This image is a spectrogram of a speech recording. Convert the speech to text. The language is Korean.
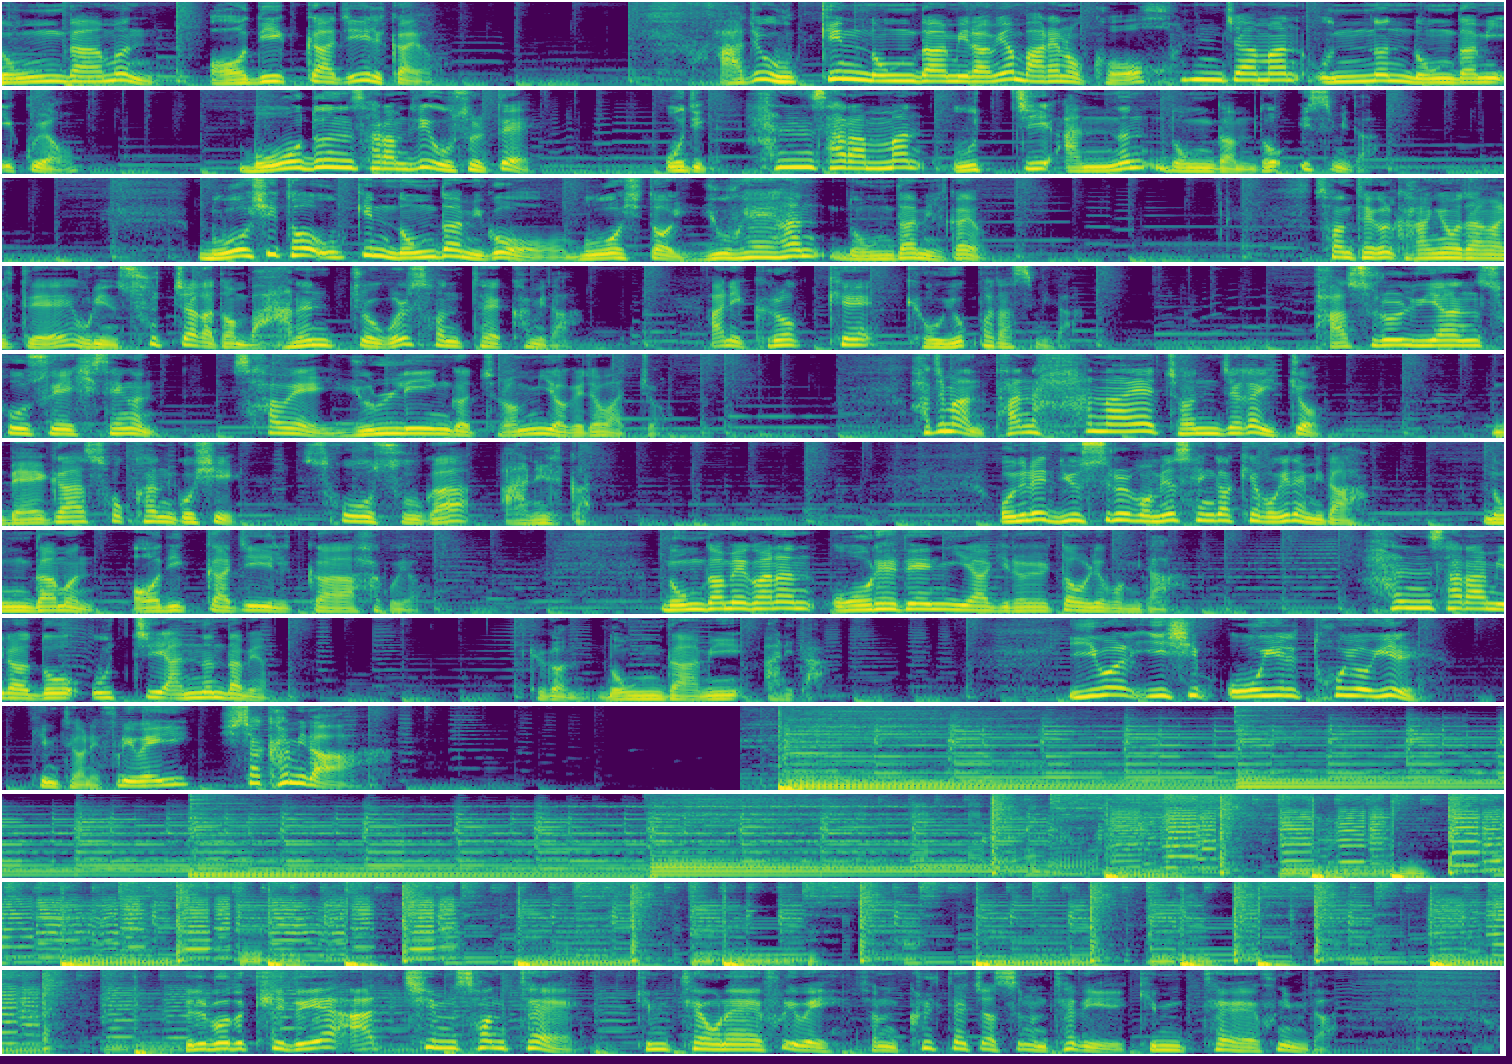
농담은 어디까지일까요? 아주 웃긴 농담이라며 말해놓고 혼자만 웃는 농담이 있고요. 모든 사람들이 웃을 때 오직 한 사람만 웃지 않는 농담도 있습니다. 무엇이 더 웃긴 농담이고 무엇이 더 유해한 농담일까요? 선택을 강요당할 때 우린 숫자가 더 많은 쪽을 선택합니다. 아니, 그렇게 교육받았습니다. 다수를 위한 소수의 희생은 사회의 윤리인 것처럼 여겨져 왔죠. 하지만 단 하나의 전제가 있죠. 내가 속한 곳이 소수가 아닐 것. 오늘의 뉴스를 보며 생각해 보게 됩니다. 농담은 어디까지일까 하고요. 농담에 관한 오래된 이야기를 떠올려 봅니다. 한 사람이라도 웃지 않는다면 그건 농담이 아니다. 2월 25일 토요일 김태현의 프리웨이 시작합니다. 빌보드 kid의 아침 선택 김태훈의 프리웨이 저는 클 태 자 쓰는 태디 김태훈입니다.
